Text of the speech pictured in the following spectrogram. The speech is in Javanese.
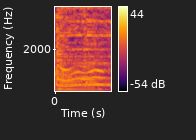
do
